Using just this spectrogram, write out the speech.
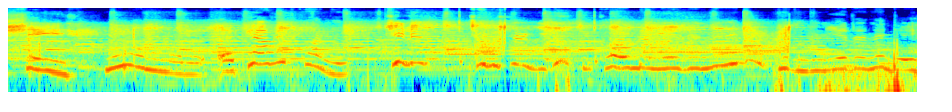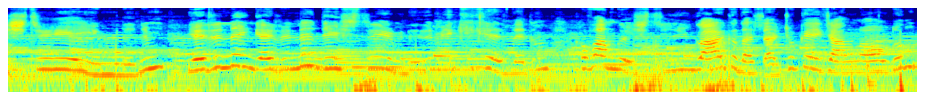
şey ne onları e, kıyafet koyma kilim çamaşır koyma yerini yerine değiştireyim dedim yerine yerine değiştireyim dedim iki kez dedim kafam karıştı çünkü arkadaşlar çok heyecanlı olduğum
